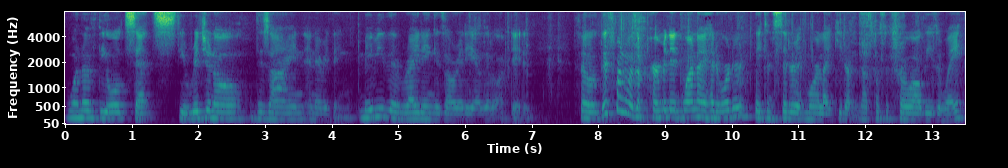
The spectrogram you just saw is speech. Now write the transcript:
one of the old sets, the original design and everything. Maybe the writing is already a little updated. So this one was a permanent one I had ordered. They consider it more like you don't not supposed to throw all these away.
